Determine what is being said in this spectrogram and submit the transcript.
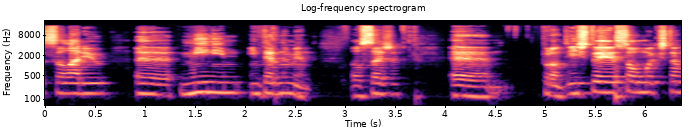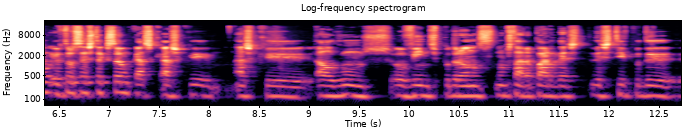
uh, salário uh, mínimo internamente. Ou seja, uh, Pronto, isto é só uma questão. Eu trouxe esta questão porque acho, acho, que, acho que alguns ouvintes poderão não, não estar a par deste, deste tipo de,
